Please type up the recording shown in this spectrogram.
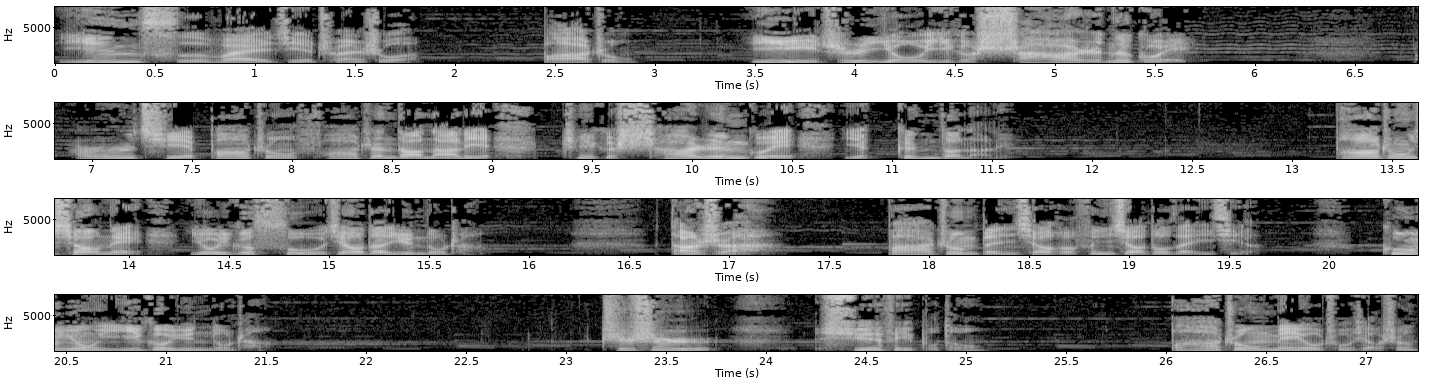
因此，外界传说，巴中一直有一个杀人的鬼，而且巴中发展到哪里，这个杀人鬼也跟到哪里。巴中校内有一个塑胶的运动场，当时啊，巴中本校和分校都在一起，共用一个运动场。只是学费不同，巴中没有住校生，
